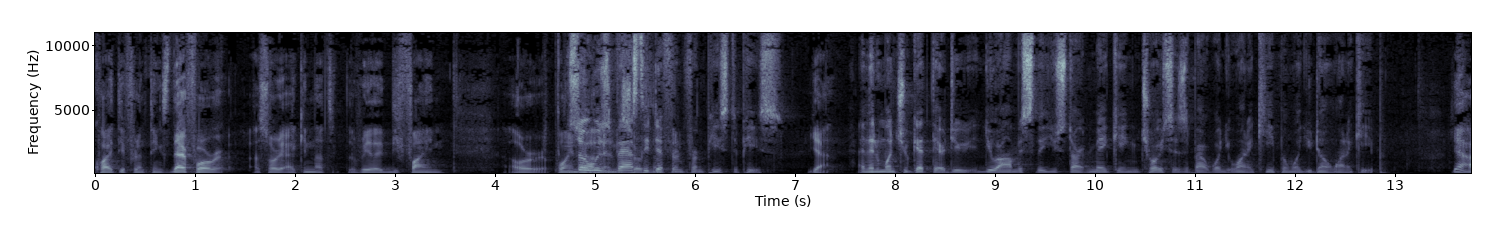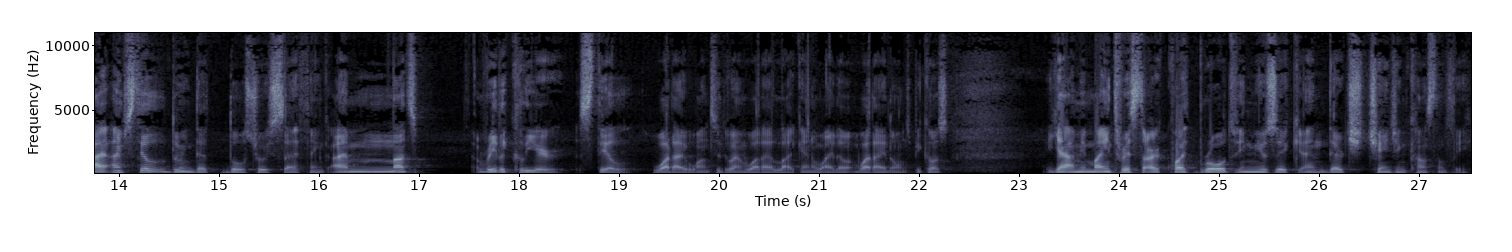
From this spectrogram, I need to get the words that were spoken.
quite different things. Therefore, uh, sorry, I cannot really define or point. So out it was vastly different thing. from piece to piece. Yeah, And then once you get there, do you, do you obviously you start making choices about what you want to keep and what you don't want to keep. yeah. I, I'm still doing that. Those choices. I think I'm not really clear still what I want to do and what I like and why don't, what I don't because yeah, I mean my interests are quite broad in music and they're changing constantly.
